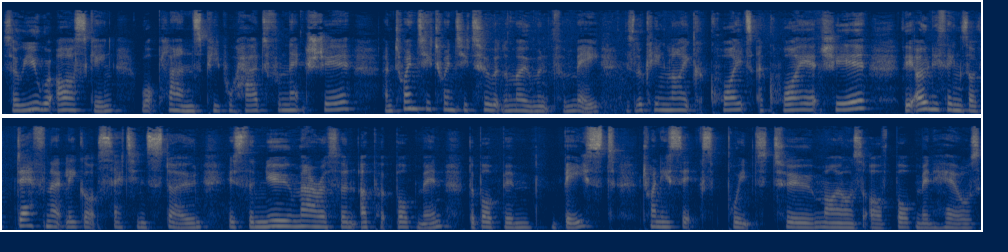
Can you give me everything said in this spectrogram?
So you were asking what plans people had for next year, and 2022 at the moment for me is looking like quite a quiet year. The only things I've definitely got set in stone is the new marathon up at Bodmin, the Bodmin Beast, 26.2 miles of Bodmin Hills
